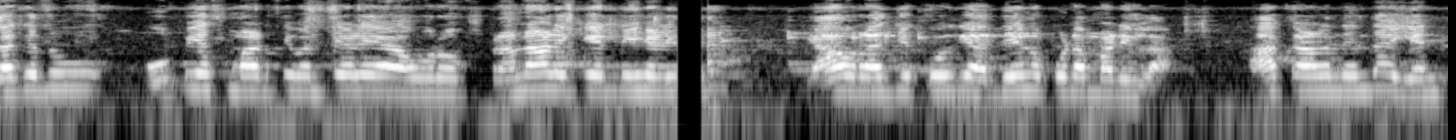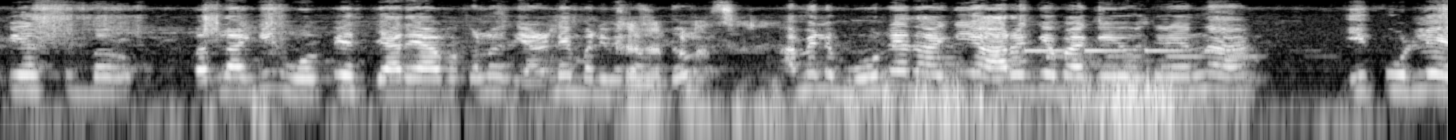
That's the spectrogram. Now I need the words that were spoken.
ತೆಗೆದು ಒ ಪಿ ಎಸ್ ಮಾಡ್ತೀವಿ ಅಂತೇಳಿ ಅವರು ಪ್ರಣಾಳಿಕೆಯಲ್ಲಿ ಹೇಳಿದ್ರೆ ಯಾವ ರಾಜ್ಯಕ್ಕೆ ಹೋಗಿ ಅದೇನು ಕೂಡ ಮಾಡಿಲ್ಲ. ಆ ಕಾರಣದಿಂದ ಎನ್ ಪಿ ಎಸ್ ಬದಲಾಗಿ ಒ ಪಿ ಎಸ್ ಜಾರಿ ಆಗ್ಬೇಕು ಅನ್ನೋದು ಎರಡನೇ ಮನವಿ. ಆಮೇಲೆ ಮೂರನೇದಾಗಿ ಆರೋಗ್ಯ ಭಾಗ್ಯ ಯೋಜನೆಯನ್ನ ಈ ಕೂಡಲೇ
